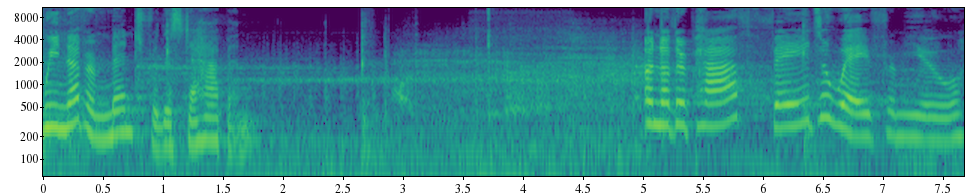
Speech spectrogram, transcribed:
We never meant for this to happen. Another path fades away from you.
